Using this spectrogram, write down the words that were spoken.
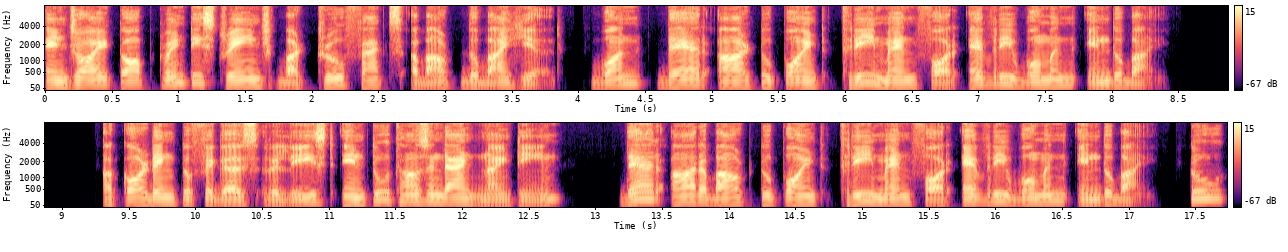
Enjoy top 20 strange but true facts about Dubai here. 1. There are 2.3 men for every woman in Dubai. According to figures released in 2019, there are about 2.3 men for every woman in Dubai. 2.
